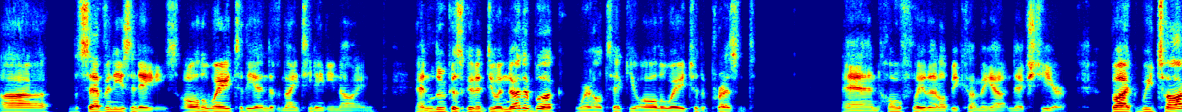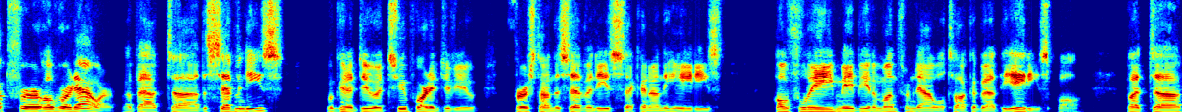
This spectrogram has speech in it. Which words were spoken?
uh, the 70s and 80s all the way to the end of 1989. And Luke is going to do another book where he'll take you all the way to the present. And hopefully that'll be coming out next year. But we talked for over an hour about uh, the 70s. We're going to do a two part interview first on the 70s, second on the 80s. Hopefully, maybe in a month from now, we'll talk about the 80s, Paul. But uh,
